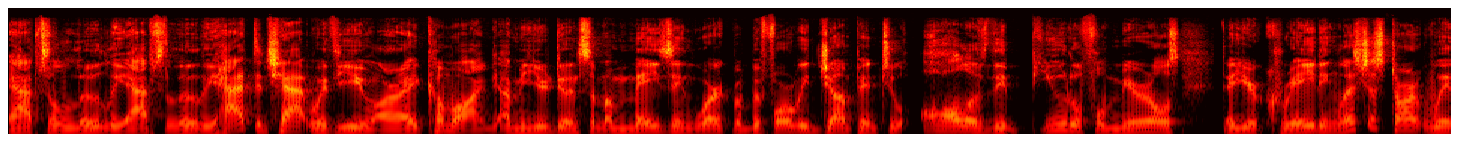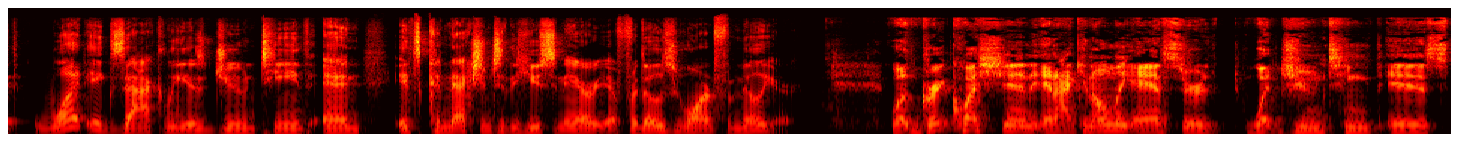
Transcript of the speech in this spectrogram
Absolutely, absolutely. Had to chat with you, all right? Come on. I mean, you're doing some amazing work, but before we jump into all of the beautiful murals that you're creating, let's just start with what exactly is Juneteenth and its connection to the Houston area for those who aren't familiar? Well, great question. And I can only answer what Juneteenth is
